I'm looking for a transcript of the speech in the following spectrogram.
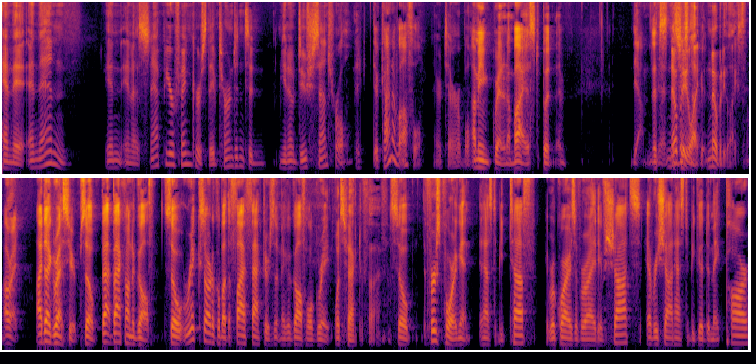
and they, and then in in a snap of your fingers, they've turned into you know douche central. They're, they're kind of awful. They're terrible. I mean, granted, I'm biased, but uh, yeah, that's, that's nobody just not like nobody likes them. All right, I digress here. So back back onto golf. So Rick's article about the five factors that make a golf hole great. What's factor five? So the first four again, it has to be tough. It requires a variety of shots. Every shot has to be good to make par,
